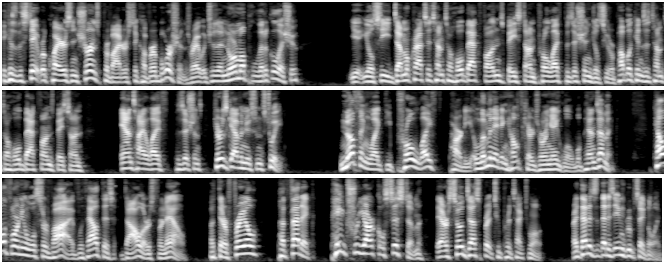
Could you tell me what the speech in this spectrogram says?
because the state requires insurance providers to cover abortions, right? Which is a normal political issue. You'll see Democrats attempt to hold back funds based on pro life positions. You'll see Republicans attempt to hold back funds based on anti life positions. Here's Gavin Newsom's tweet Nothing like the pro life party eliminating health care during a global pandemic. California will survive without this dollars for now, but their frail, pathetic, patriarchal system they are so desperate to protect won't. Right? That is that is in group signaling.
